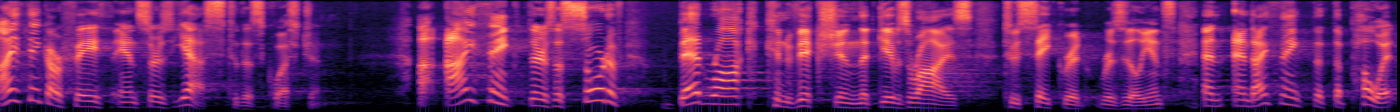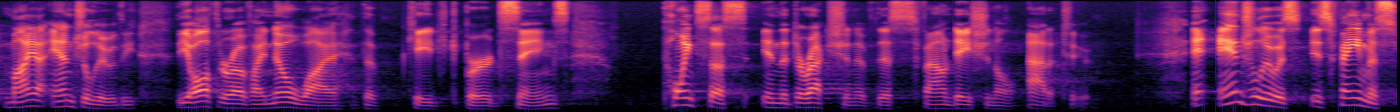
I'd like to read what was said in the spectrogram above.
I think our faith answers yes to this question. I think there's a sort of bedrock conviction that gives rise to sacred resilience. And, and I think that the poet Maya Angelou, the, the author of I Know Why the Caged Bird Sings, points us in the direction of this foundational attitude. A- Angelou is, is famous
